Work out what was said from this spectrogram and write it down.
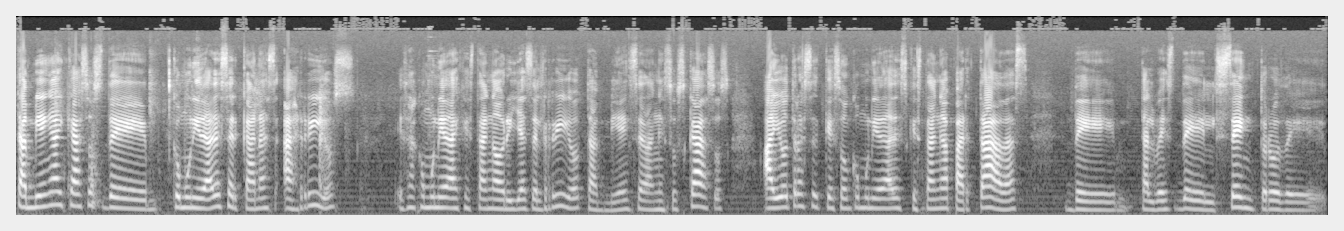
También hay casos de comunidades cercanas a ríos, esas comunidades que están a orillas del río, también se dan esos casos. Hay otras que son comunidades que están apartadas de tal vez del centro de,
